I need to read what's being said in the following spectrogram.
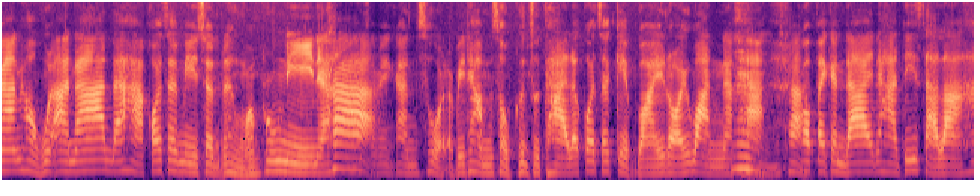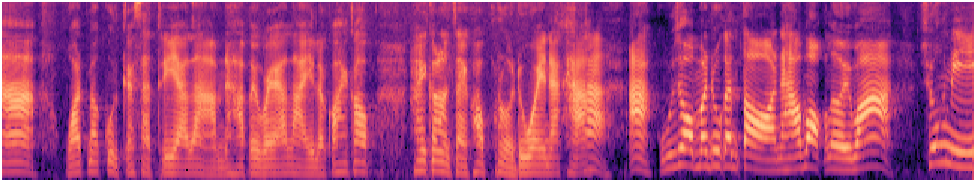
งานของคุณอานาถนะคะ ก็จะมีจนถึงวันพรุ่งนี้นะคะค่ะจะเป็นการสวดอภิธรรมศพคืนสุดท้ายแล้วก็จะเก็บไว้ร้อยวันนะคะ อืมค่ะก็ไปกันได้นะคะที่ศาลาห้าวัดมกุฏกษัตริยารามนะคะ ไปไว้อะไรแล้วก็ให้ครอบให้กำลังใจครอบครัวด้วยนะคะค่ะ อะคุณผู้ชมมาดูกันต่อนะคะ บอกเลยว่า ช่วงนี้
